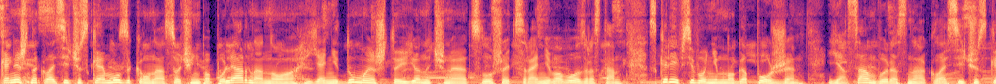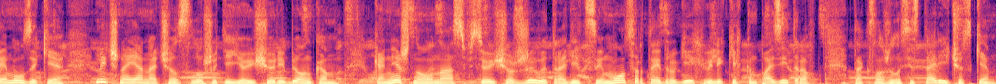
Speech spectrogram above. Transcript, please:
Конечно, классическая музыка у нас очень популярна, но я не думаю, что ее начинают слушать с раннего возраста. Скорее всего, немного позже. Я сам вырос на классической музыке. Лично я начал слушать ее еще ребенком. Конечно, у нас все еще живы традиции Моцарта и других великих композиторов. Так сложилось исторически.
